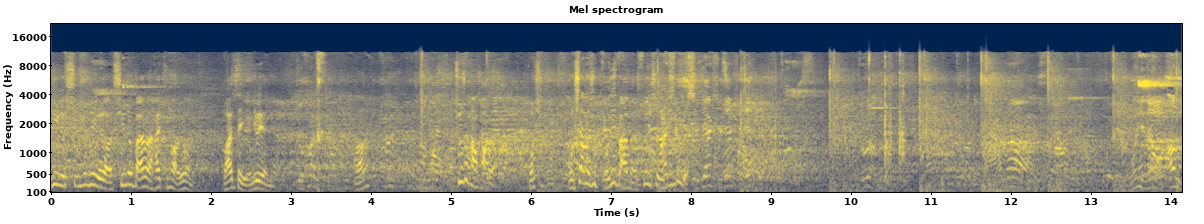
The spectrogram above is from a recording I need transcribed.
那个新的那个新的版本还挺好用的，我还得研究研究。啊？就是汉化的，我是我上的是国内版本，所以是有音律。时间，时间，时间。干嘛呢？我以为我按了。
